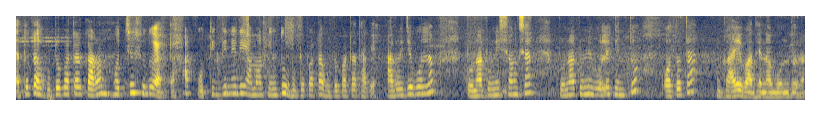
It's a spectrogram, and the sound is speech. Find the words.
এতটা হুটোপাটার কারণ হচ্ছে শুধু একটা। আর প্রত্যেক দিনেরই আমার কিন্তু হুটোপাটা হুটোপাটা থাকে। আর ওই যে বললাম, টোনাটুনির সংসার। টোনাটুনি বলে কিন্তু অতটা গায়ে বাঁধে না বন্ধুরা।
